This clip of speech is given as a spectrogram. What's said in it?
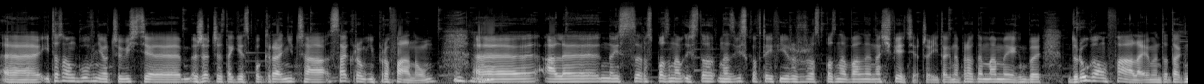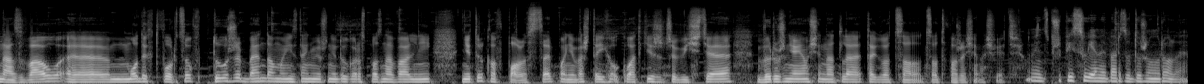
e, i to są głównie oczywiście rzeczy takie z pogranicza sakrum i profanum, e, ale no jest, rozpozna- jest to nazwisko w tej chwili już rozpoznawalne na świecie, czyli tak naprawdę mamy jakby drugą falę, ja bym to tak nazwał, e, młodych twórców, którzy będą moim zdaniem już niedługo rozpoznawalni nie tylko w Polsce, ponieważ te ich okładki rzeczywiście wyróżniają się na tle tego, co, co tworzy się na świecie. Więc przypisujemy bardzo dużą rolę.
